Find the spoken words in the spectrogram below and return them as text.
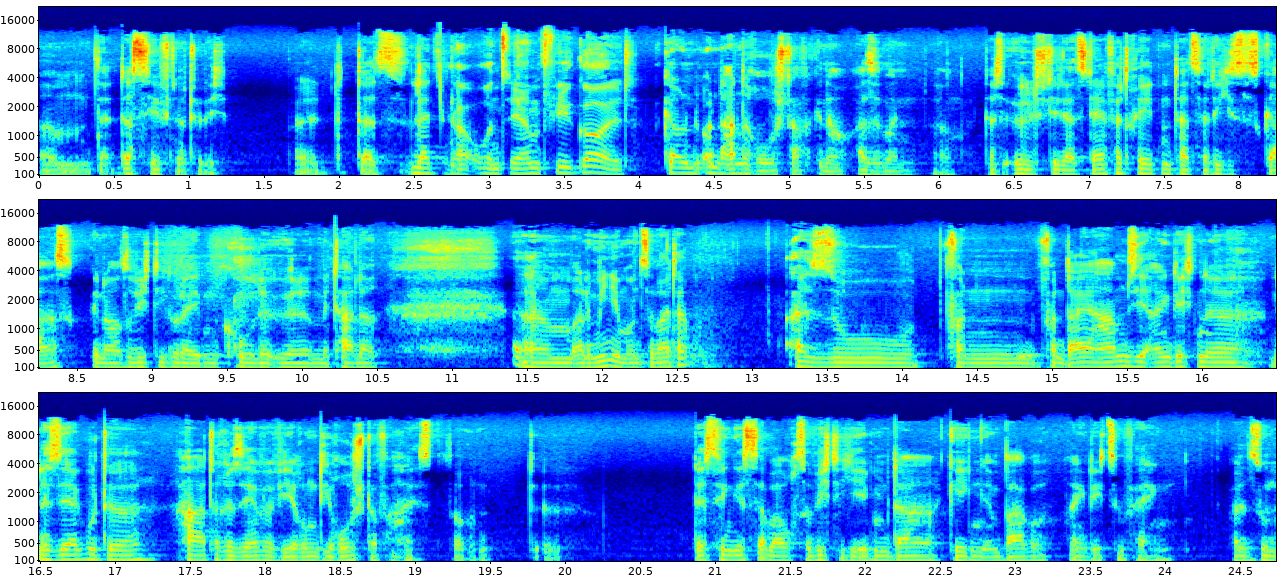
ähm, das hilft natürlich. Weil das ja, und sie haben viel Gold. Und, und andere Rohstoffe, genau. Also man, das Öl steht als stellvertretend, tatsächlich ist das Gas genauso wichtig oder eben Kohle, Öl, Metalle ähm, Aluminium und so weiter. Also von, von daher haben sie eigentlich eine, eine sehr gute, harte Reservewährung, die Rohstoffe heißt. So, und äh, deswegen ist es aber auch so wichtig, eben da gegen Embargo eigentlich zu verhängen. Weil so,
